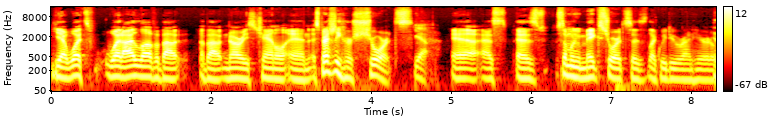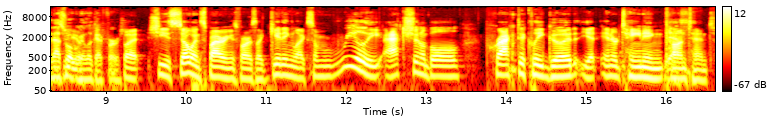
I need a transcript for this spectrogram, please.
Yeah. What's what I love about about Nahre's channel and especially her shorts. yeah, Uh, as as someone who makes shorts, as like we do around here. At and that's what we're look at first. But she's so inspiring as far as like getting like some really actionable, practically good yet entertaining Yes. content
